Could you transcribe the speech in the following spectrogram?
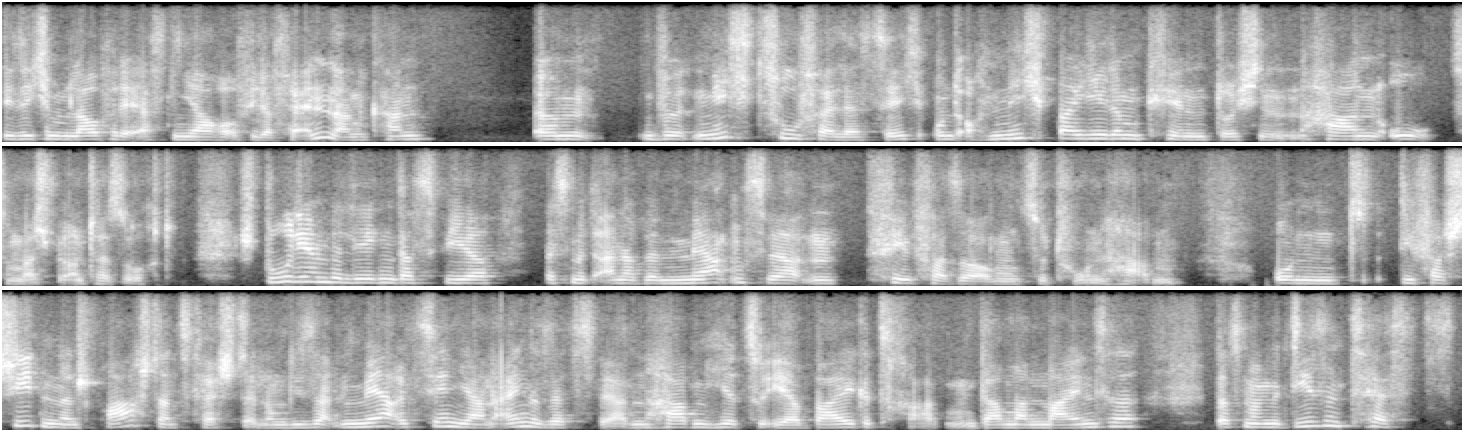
die sich im Laufe der ersten Jahre auch wieder verändern kann, ähm, wird nicht zuverlässig und auch nicht bei jedem Kind durch ein HNO zum Beispiel untersucht. Studien belegen, dass wir es mit einer bemerkenswerten Fehlversorgung zu tun haben. Und die verschiedenen Sprachstandsfeststellungen, die seit mehr als zehn Jahren eingesetzt werden, haben hierzu eher beigetragen, da man meinte, dass man mit diesen Tests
